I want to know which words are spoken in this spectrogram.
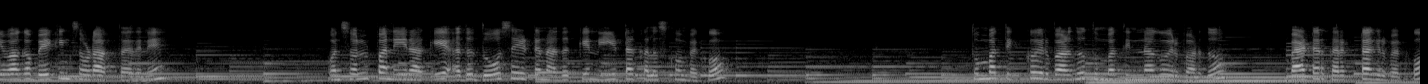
ಇವಾಗ ಬೇಕಿಂಗ್ ಸೋಡಾ ಹಾಕ್ತಾ ಇದ್ದೀನಿ. ಒಂದು ಸ್ವಲ್ಪ ನೀರು ಹಾಕಿ ಅದು ದೋಸೆ ಹಿಟ್ಟನ್ನು ಅದಕ್ಕೆ ನೀಟಾಗಿ ಕಲಿಸ್ಕೊಬೇಕು. ತುಂಬ ತಿಕ್ಕು ಇರಬಾರ್ದು, ತುಂಬ ತಿನ್ನಾಗೂ ಇರಬಾರ್ದು. ಬ್ಯಾಟರ್ ಕರೆಕ್ಟಾಗಿರಬೇಕು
